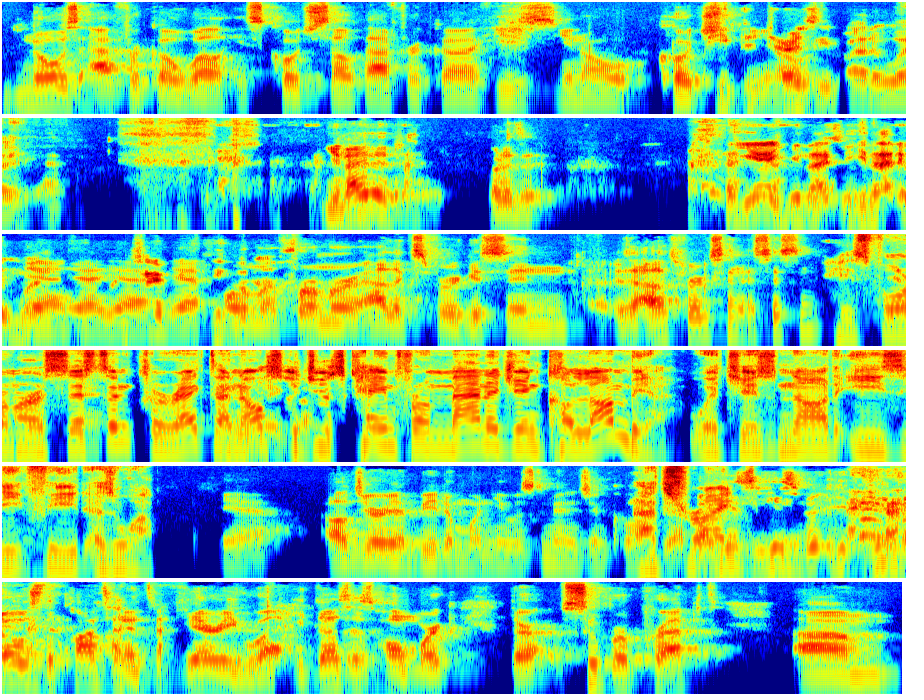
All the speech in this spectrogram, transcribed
knows Africa well. He's coached South Africa. He's you know coached Keep you Jersey, by the way. Yeah. United. What is it? yeah, United. United Yeah, yeah, yeah, yeah. Former, former Alex Ferguson. Is Alex Ferguson assistant? His former yeah. assistant, correct, and also just came from managing Colombia, which is not easy feat as well. Yeah, Algeria beat him when he was managing Colombia. That's right. He's, he's, he knows the continent very well. He does his homework. They're super prepped, um,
